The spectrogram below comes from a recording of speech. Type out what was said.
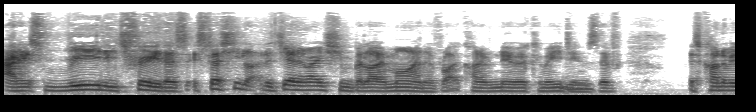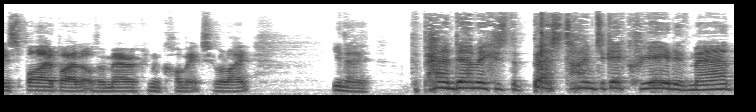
And it's really true. There's especially like the generation below mine of like kind of newer comedians. Mm. They've it's kind of inspired by a lot of American comics who are like, you know, the pandemic is the best time to get creative, man.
